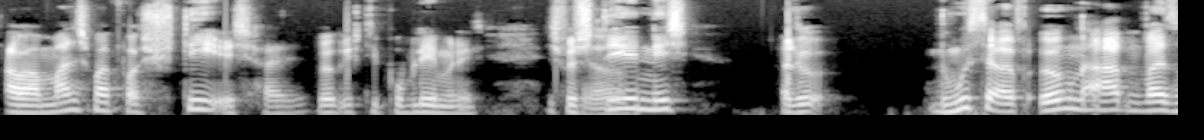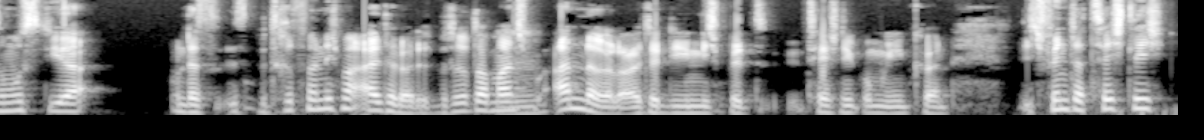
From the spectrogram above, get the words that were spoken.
aber manchmal verstehe ich halt wirklich die Probleme nicht. Ich verstehe Ja. nicht, also du musst ja auf irgendeine Art und Weise musst du ja, und das ist, betrifft noch nicht mal alte Leute, es betrifft auch manchmal Mhm. andere Leute, die nicht mit Technik umgehen können. Ich finde tatsächlich,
